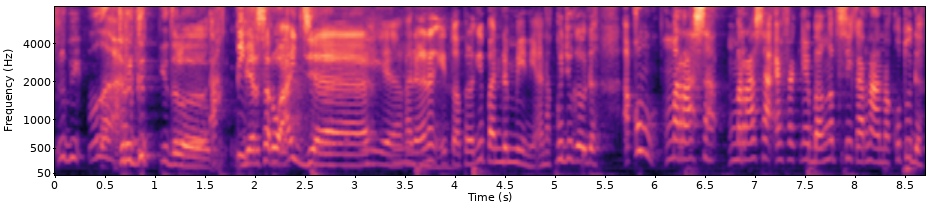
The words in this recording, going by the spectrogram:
lebih wah greget gitu loh aktif biar seru aja Iya, kadang-kadang itu apalagi pandemi nih. Anakku juga udah aku merasa merasa efeknya banget sih karena anakku tuh udah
